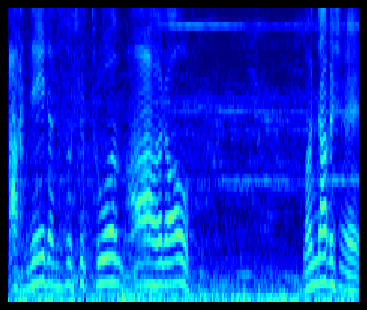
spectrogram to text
Ach nee, das ist so ein Stück Turm. Ah, hört auf. Mann, narrisch, ey.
